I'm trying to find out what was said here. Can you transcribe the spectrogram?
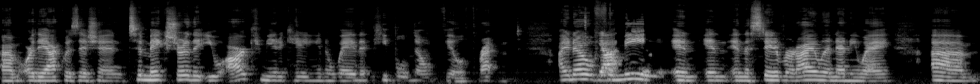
um, or the acquisition to make sure that you are communicating in a way that people don't feel threatened. I know yeah. for me in in in the state of Rhode Island, anyway, um,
